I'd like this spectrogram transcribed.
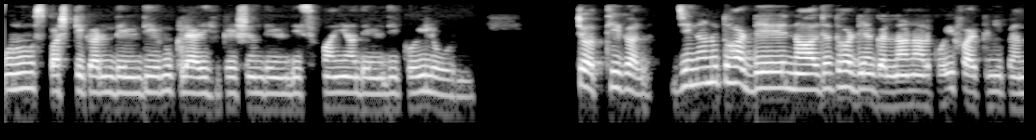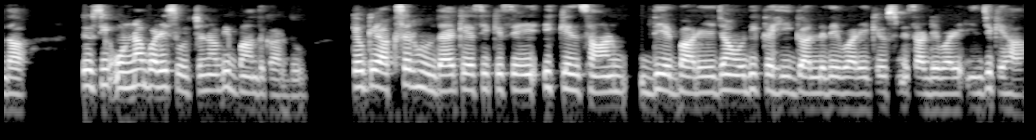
ਉਹਨੂੰ ਸਪਸ਼ਟੀਕਰਨ ਦੇਣ ਦੀ, ਉਹਨੂੰ ਕਲੈਰੀਫਿਕੇਸ਼ਨ ਦੇਣ ਦੀ, ਸਫਾਈਆਂ ਦੇਣ ਦੀ ਕੋਈ ਲੋੜ ਨਹੀਂ। ਚੌਥੀ ਗੱਲ, ਜਿਨ੍ਹਾਂ ਨੂੰ ਤੁਹਾਡੇ ਨਾਲ ਜਾਂ ਤੁਹਾਡੀਆਂ ਗੱਲਾਂ ਨਾਲ ਕੋਈ ਫ਼ਰਕ ਨਹੀਂ ਪੈਂਦਾ, ਤੁਸੀਂ ਉਹਨਾਂ ਬਾਰੇ ਸੋਚਣਾ ਵੀ ਬੰਦ ਕਰ ਦਿਓ। ਕਿਉਂਕਿ ਅਕਸਰ ਹੁੰਦਾ ਹੈ ਕਿ ਅਸੀਂ ਕਿਸੇ ਇੱਕ ਇਨਸਾਨ ਦੇ ਬਾਰੇ ਜਾਂ ਉਹਦੀ ਕਹੀ ਗੱਲ ਦੇ ਬਾਰੇ ਕਿ ਉਸਨੇ ਸਾਡੇ ਬਾਰੇ ਇੰਜ ਕਿਹਾ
